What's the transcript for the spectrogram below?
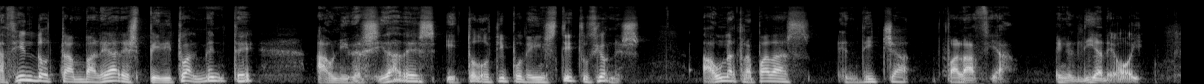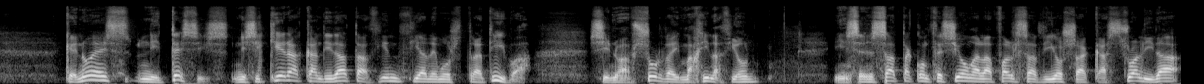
haciendo tambalear espiritualmente a universidades y todo tipo de instituciones, aún atrapadas en dicha falacia en el día de hoy, que no es ni tesis, ni siquiera candidata a ciencia demostrativa, sino absurda imaginación, insensata concesión a la falsa diosa casualidad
